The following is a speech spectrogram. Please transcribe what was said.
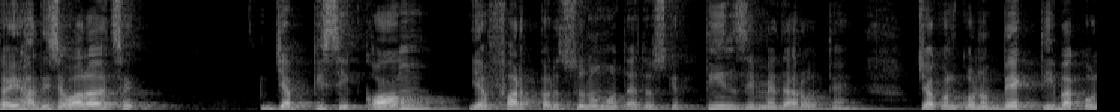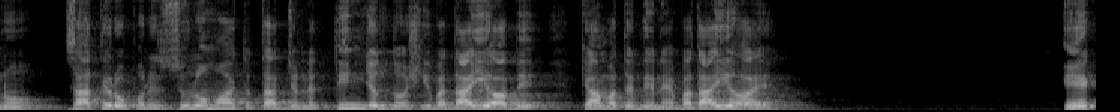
তাই হাদিসে বলা হয়েছে जब किसी कौम या फ़र्द पर जुल्म होता है तो उसके तीन जिम्मेदार होते हैं যখন কোনো ব্যক্তি বা কোনো জাতের ওপরে জুলুম হয় তো তার জন্য তিনজন দোষী বা দায়ী হবে কেমতের দিনে বা দায়ী হয় एक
